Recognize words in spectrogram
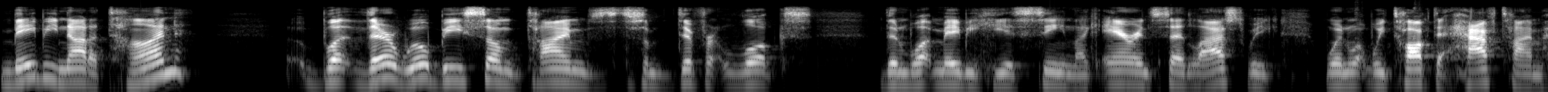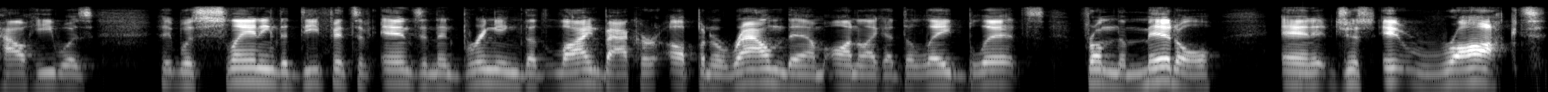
Maybe not a ton, but there will be some times some different looks than what maybe he has seen. Like Aaron said last week when we talked at halftime, how he was it was slanting the defensive ends and then bringing the linebacker up and around them on like a delayed blitz from the middle, and it just it rocked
